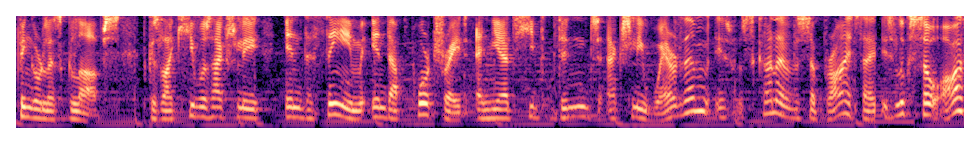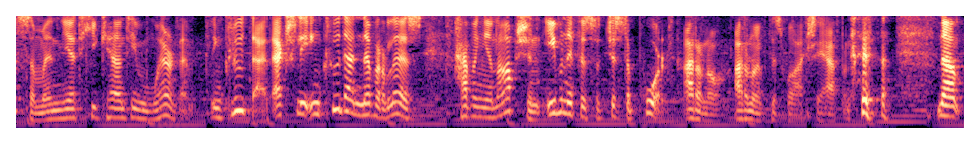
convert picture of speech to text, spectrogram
fingerless gloves because like he was actually in the theme in that portrait and yet he didn't actually wear them? It was kind of a surprise that it looks so awesome and yet he can't even wear them. Include that. Actually include that nevertheless having an option even if it's just a port. I don't know. I don't know if this will actually happen. Now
